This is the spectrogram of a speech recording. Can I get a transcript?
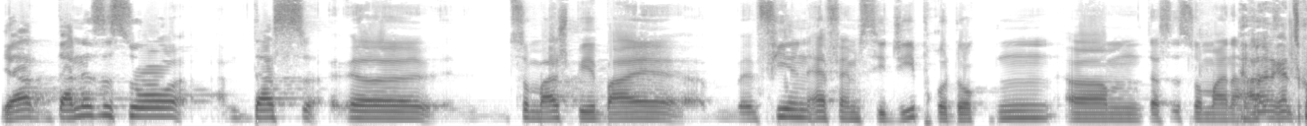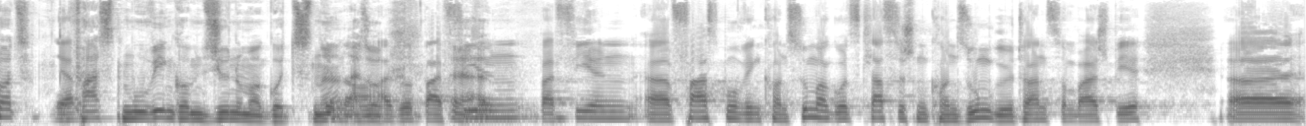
Ja, dann ist es so, dass äh, zum Beispiel bei vielen FMCG-Produkten, ähm, das ist so meine. Aber ganz kurz, ja. Fast Moving Consumer Goods, ne? Genau, also, also bei vielen, äh, bei vielen äh, Fast Moving Consumer Goods, klassischen Konsumgütern zum Beispiel, äh,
